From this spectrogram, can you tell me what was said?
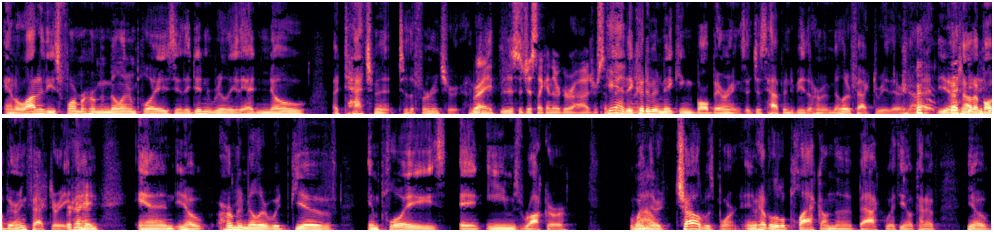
and a lot of these former Herman Miller employees, you know, they didn't really, they had no attachment to the furniture. I mean, right. This is just like in their garage or something. Yeah, they like- could have been making ball bearings. It just happened to be the Herman Miller factory there, not you know, not a ball bearing factory. Right. And and you know, Herman Miller would give employees an Eames rocker when Wow. their child was born, and it would have a little plaque on the back with you know, kind of you know,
